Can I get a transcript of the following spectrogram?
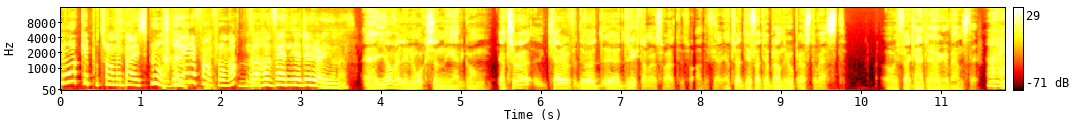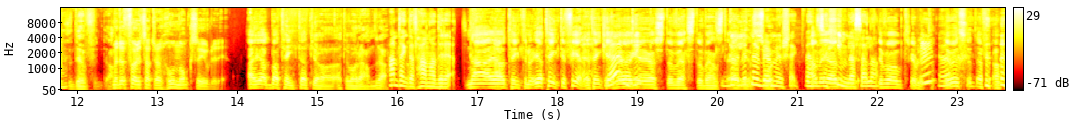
man åker på Tranebergsbron, då är det fan från vattnet. Vad väljer du då Jonas? Eh, Jag väljer nog också nedgång. Jag tror att, Karo, det var eh, drygt av mig att svara att jag hade fel. Jag tror att det är för att jag blandar ihop öst och väst. Och för jag kan inte höger och vänster. Så det, ja. Men då förutsatte du att hon också gjorde det. Nej, Jag bara tänkte att, jag, att det var det andra. Han tänkte att han hade rätt. Nej, jag tänkte, jag tänkte fel. Jag tänker Ja, det- höger, öst och väst och vänster. Gulligt Ja, det när är du ber om ursäkt, han men så jag- himla sällan. Det var otrevligt. Det var så därför, ja.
